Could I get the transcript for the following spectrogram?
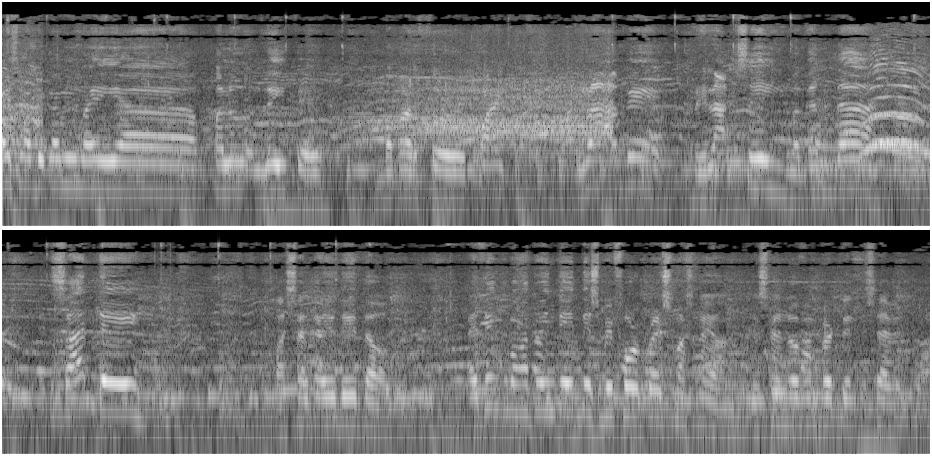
Guys, sabi kami may uh, Palo Leyte, MacArthur Park. Grabe, relaxing, maganda. It's Sunday. Pasal kayo dito. I think mga 28 days before Christmas na yun. Kasi November 27 po.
